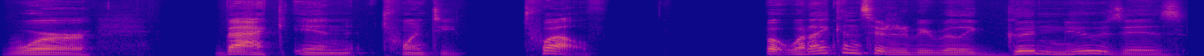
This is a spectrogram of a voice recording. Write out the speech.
were back in 2012. But what I consider to be really good news is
